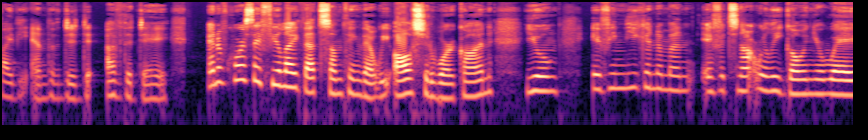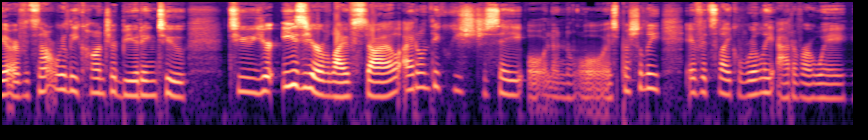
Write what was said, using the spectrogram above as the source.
by the end of the of the day. And of course, I feel like that's something that we all should work on. Yung if hindi ka naman, if it's not really going your way or if it's not really contributing to to your easier lifestyle, I don't think we should just say oh, oo lang ng oh, oo, especially if it's like really out of our way.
